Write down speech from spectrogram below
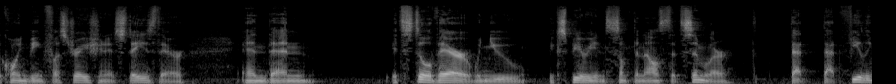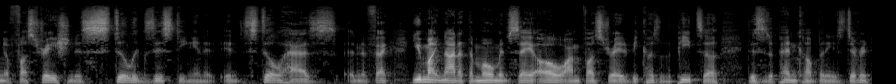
the coin being frustration, it stays there, and then it's still there when you experience something else that's similar. That that feeling of frustration is still existing, and it, it still has an effect. You might not at the moment say, "Oh, I'm frustrated because of the pizza. This is a pen company. It's different,"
